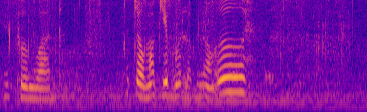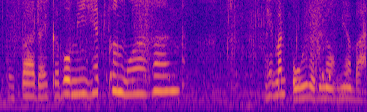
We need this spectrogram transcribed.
เฮ็ดเพิงหวานเขาเจ้ามาเก็บเบิดแล้วพี่น้องเอ้ยไปป่าใดก็บ่มีเฮ็ดเพิ่งหวานเฮ็ดมันปูอยู่เลยพี่น้องเมียบ้าน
